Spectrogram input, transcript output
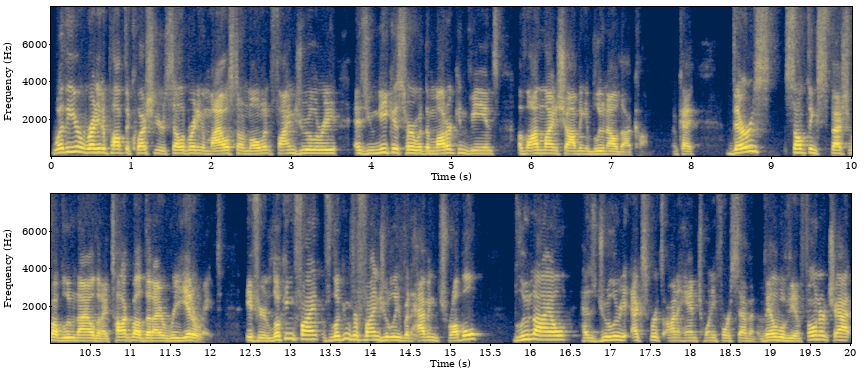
Whether you're ready to pop the question, you're celebrating a milestone moment, find jewelry as unique as her with the modern convenience of online shopping at BlueNile.com. Okay. There's something special about Blue Nile that I talk about that I reiterate. If you're looking fine, looking for fine jewelry but having trouble, Blue Nile has jewelry experts on hand 24/7, available via phone or chat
